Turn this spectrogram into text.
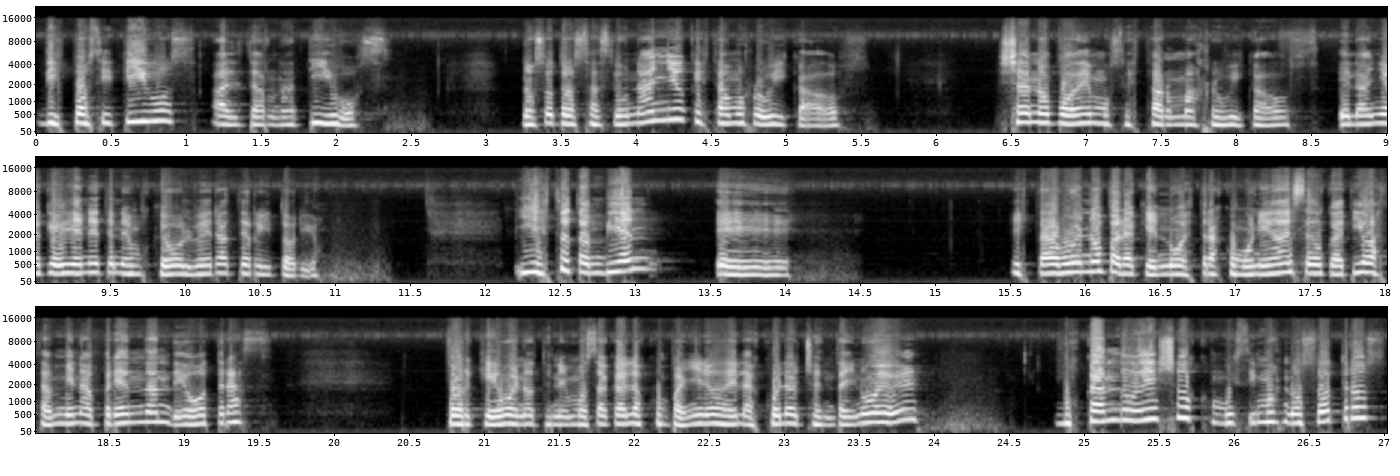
dispositivos alternativos. Nosotros hace un año que estamos reubicados. Ya no podemos estar más reubicados. El año que viene tenemos que volver a territorio. Y esto también eh, está bueno para que nuestras comunidades educativas también aprendan de otras, porque bueno, tenemos acá los compañeros de la Escuela 89, buscando ellos, como hicimos nosotros,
